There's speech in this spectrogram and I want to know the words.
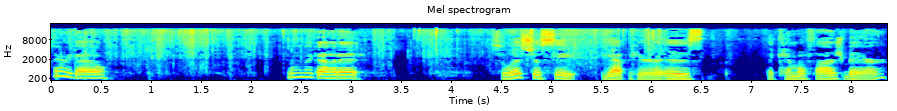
There we go. Oh, I got it. So let's just see. Yep, here is the camouflage bear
